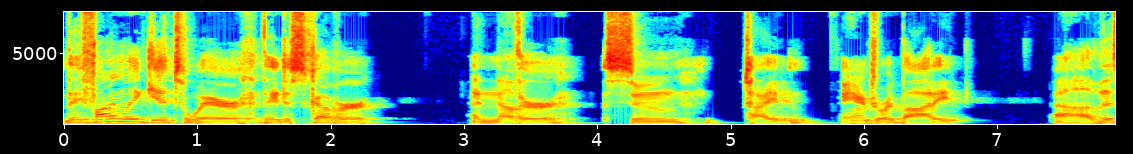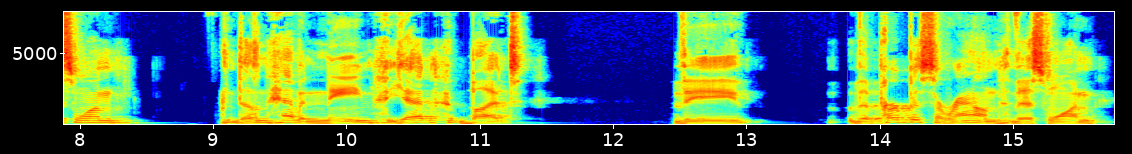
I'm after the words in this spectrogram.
they finally get to where they discover another Soong type android body. Uh, this one doesn't have a name yet, but the the purpose around this one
